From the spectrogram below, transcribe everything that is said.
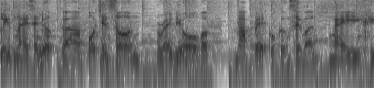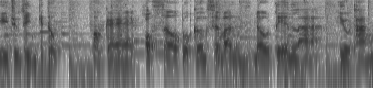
Clip này sẽ được uh, post trên Soul radio và và page của Cường Seven ngay khi chương trình kết thúc. Ok. Tật xấu của Cường Seven đầu tiên là hiếu thắng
